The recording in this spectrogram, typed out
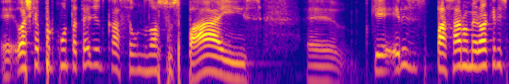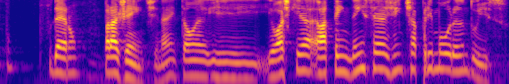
É, eu acho que é por conta até de educação dos nossos pais, é, porque eles passaram o melhor que eles puderam para a gente, né? Então, e, eu acho que a, a, tendência é a gente aprimorando isso.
